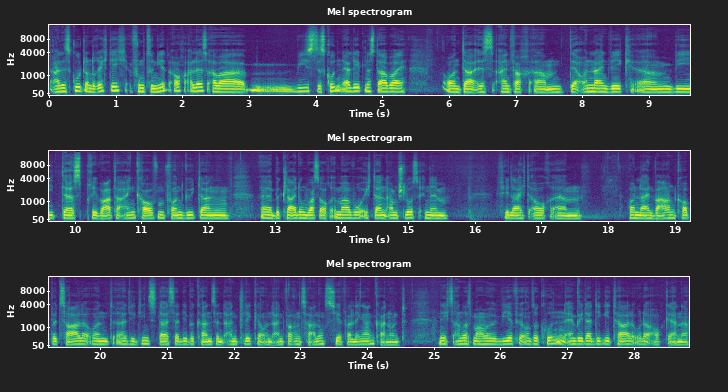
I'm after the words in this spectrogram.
Alles gut und richtig, funktioniert auch alles, aber wie ist das Kundenerlebnis dabei? Und da ist einfach ähm, der Online-Weg, ähm, wie das private Einkaufen von Gütern, äh, Bekleidung, was auch immer, wo ich dann am Schluss in einem vielleicht auch ähm, Online-Warenkorb bezahle und äh, die Dienstleister, die bekannt sind, anklicke und einfach ein Zahlungsziel verlängern kann. Und nichts anderes machen wir für unsere Kunden, entweder digital oder auch gerne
